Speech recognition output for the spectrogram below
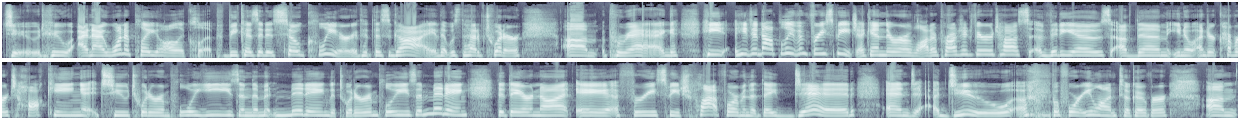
dude who, and I want to play y'all a clip because it is so clear that this guy that was the head of Twitter, um, Parag, he, he did not believe in free speech. Again, there are a lot of Project Veritas videos of them, you know, undercover talking to Twitter employees and them admitting, the Twitter employees admitting that they are not a free speech platform and that they did and do before Elon took over, um,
